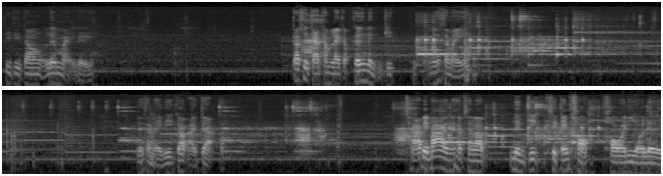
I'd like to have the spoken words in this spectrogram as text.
ที่ที่ต้องเริ่มใหม่เลย ก็คือการทำอะไรกับเครื่องหนึ่งกิก ในสมัย ในสมัยนี้ก็อาจจะ ช้าไปบ้างนะครับสำหรับ1กิกสิกันคอคอเดียวเลย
